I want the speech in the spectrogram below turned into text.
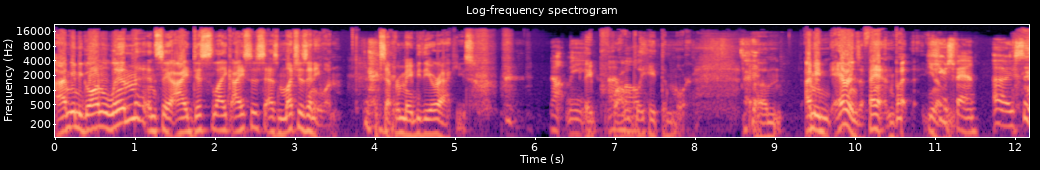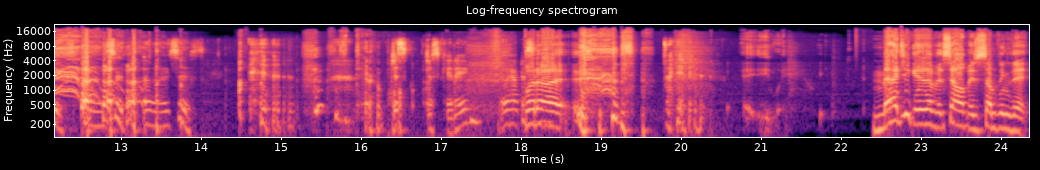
I'm gonna go on a limb and say I dislike ISIS as much as anyone, except for maybe the Iraqis. Not me. They probably hate them more. Um, I mean, Aaron's a fan, but you know, huge fan. ISIS, ISIS, ISIS. terrible. Just, just kidding. Do I have to but uh, magic in and of itself is something that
